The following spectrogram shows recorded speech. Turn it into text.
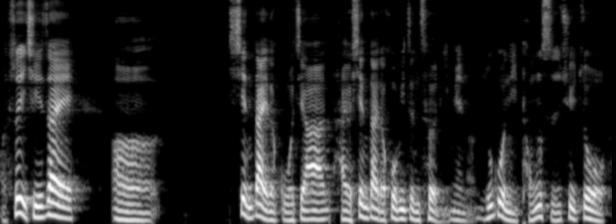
啊。所以，其实在，在呃现代的国家还有现代的货币政策里面呢，如果你同时去做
